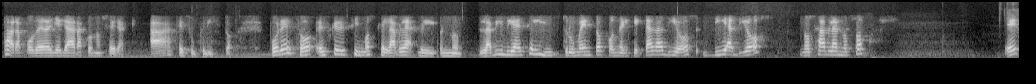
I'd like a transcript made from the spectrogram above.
para poder llegar a conocer a, a Jesucristo. Por eso es que decimos que la, la Biblia es el instrumento con el que cada Dios, día Dios, nos habla a nosotros. Es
